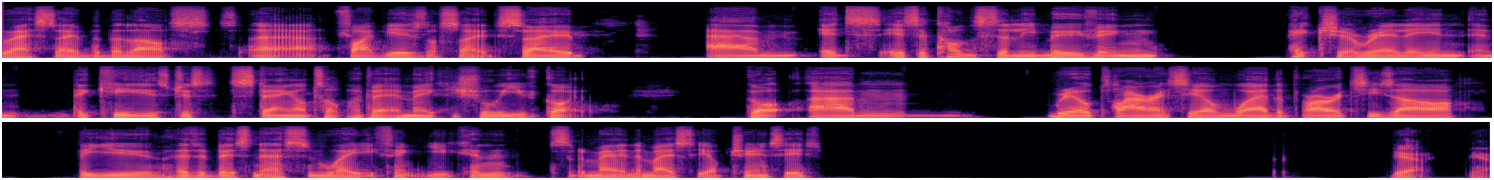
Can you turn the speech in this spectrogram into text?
US over the last uh, five years or so. So um, it's it's a constantly moving picture, really, and, and, the key is just staying on top of it and making sure you've got got um, real clarity on where the priorities are for you as a business and where you think you can sort of make the most of the opportunities. Yeah, yeah,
